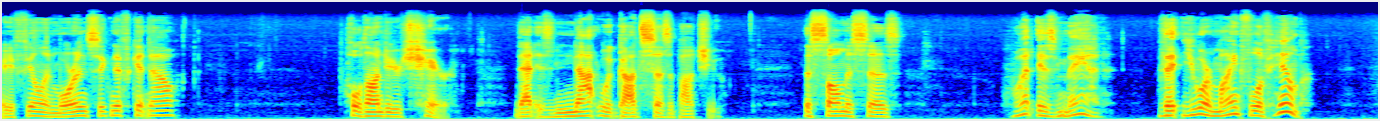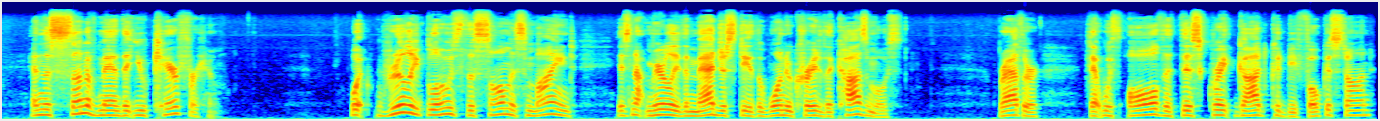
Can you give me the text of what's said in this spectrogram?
Are you feeling more insignificant now? Hold on to your chair. That is not what God says about you. The psalmist says, What is man that you are mindful of him? And the Son of Man that you care for him? What really blows the psalmist's mind is not merely the majesty of the one who created the cosmos, rather, that with all that this great God could be focused on,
